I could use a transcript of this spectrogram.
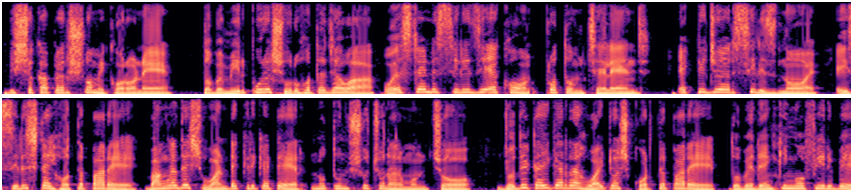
বিশ্বকাপের সমীকরণে। তবে মিরপুরে শুরু হতে যাওয়া ওয়েস্ট ইন্ডিজ সিরিজই এখন প্রথম চ্যালেঞ্জ। একটি জয়ের সিরিজ নয়। এই সিরিজটাই হতে পারে বাংলাদেশ ওয়ানডে ক্রিকেটের নতুন সূচনার মঞ্চ। যদি টাইগাররা হোয়াইট ওয়াশ করতে পারে, তবে র্যাঙ্কিংও ফিরবে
